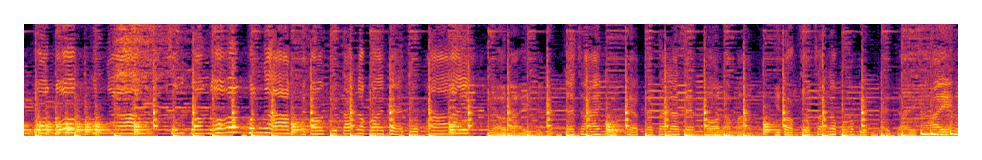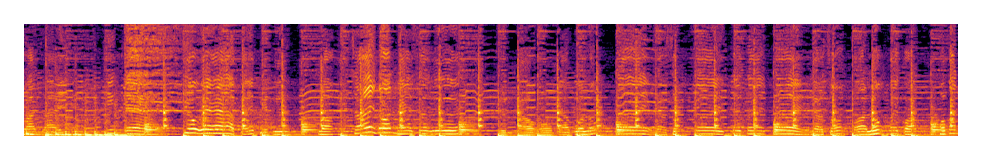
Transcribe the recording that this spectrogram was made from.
มปองน้องคนงามสมปองน้องคนงามไปเขาติดตามแล้วคอยแต่จดหมายเมื่อไรจะเป็นใจชายอกแคบแต่ตาละแสนทรมานที่ต้องสงสารแล้วพอเปลี่ยนใจใจใครว่าใจยิ่งแก่เที่ยวแวไปเปลี่ยนอื่นลองให้ชานอนให้เสื่อ ลงไปก่อนเพราะมัน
